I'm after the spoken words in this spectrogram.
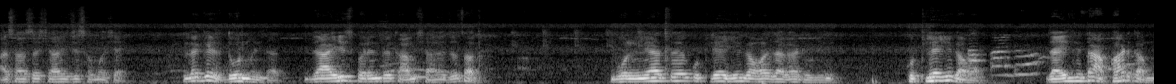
असं असं शाळेची समस्या आहे. लगेच दोन मिनटात जाईसपर्यंत काम शाळेचं चालू. बोलण्याचं कुठल्याही गावात जागा ठेवली नाही. कुठल्याही गावात. जाईल तिथं अफाट कामं.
